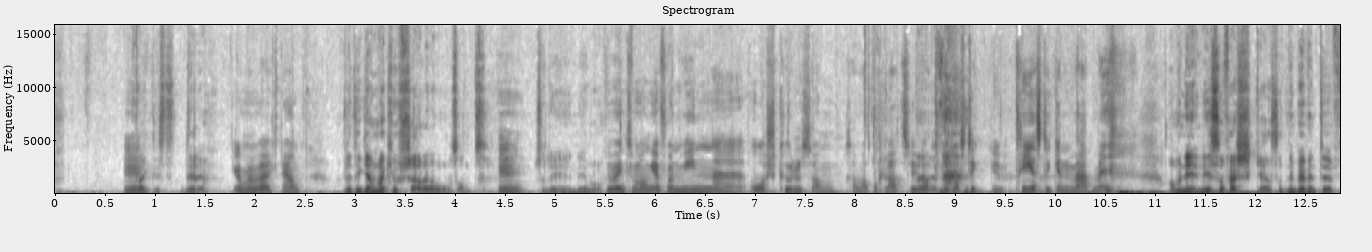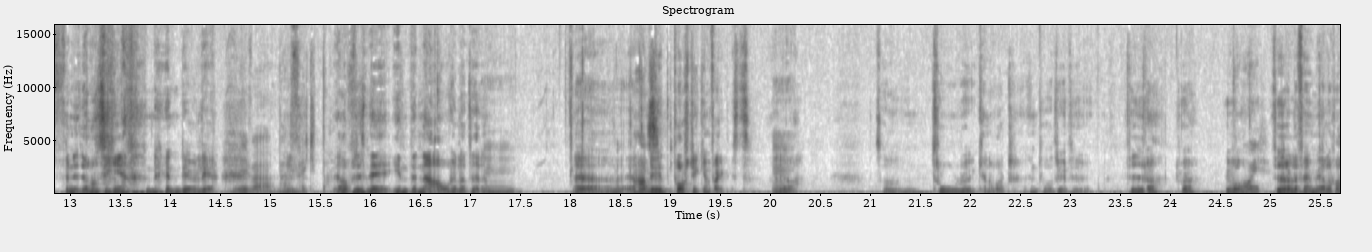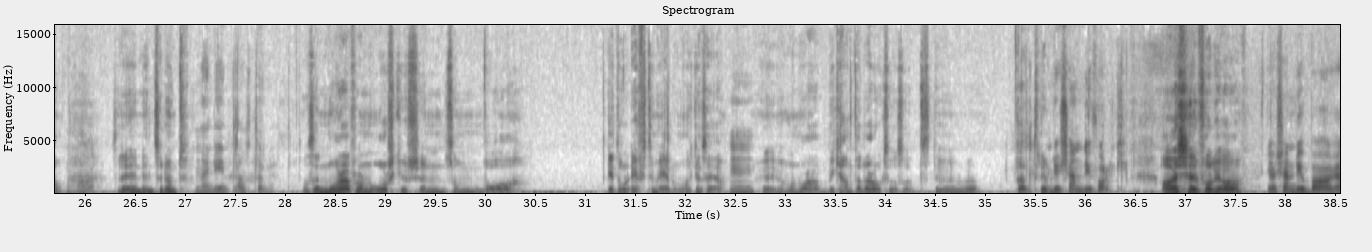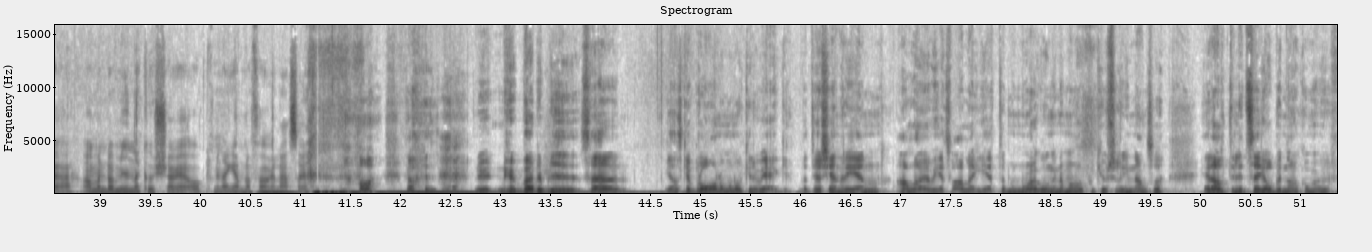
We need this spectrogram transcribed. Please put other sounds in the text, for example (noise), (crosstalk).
Mm. Faktiskt, det är det. Ja men verkligen. Lite gamla kursare och sånt. Mm. Så det, det är bra. Det var inte så många från min eh, årskull som, som var på plats. Vi var två (laughs) styck, tre stycken med mig. Ja men ni, ni är så färska så att ni behöver inte förnya någonting än. (laughs) Det, det är väl det. Vi var perfekta. Ja precis, ni är in the now hela tiden. Mm. Jag, jag hade ju ett par stycken faktiskt. Mm. Så tror, kan det ha varit en, två, tre, fyra, fyra tror jag vi var. Oj. Fyra eller fem i alla fall. Jaha. Så det, det är inte så dumt. Nej det är inte alls dåligt. Och sen några från årskursen som var ett år efter mig man ska säga. Mm. Jag har några bekanta där också så det var trevligt. Du kände ju folk. Ja jag känner folk, ja, Jag kände ju bara ja, men då mina kursare och mina gamla föreläsare. (laughs) ja, ja nu, nu börjar det bli så här ganska bra när man åker iväg. Att jag känner igen alla och jag vet vad alla heter. Men några gånger när man åker på kurser innan så är det alltid lite så jobbigt när de kommer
